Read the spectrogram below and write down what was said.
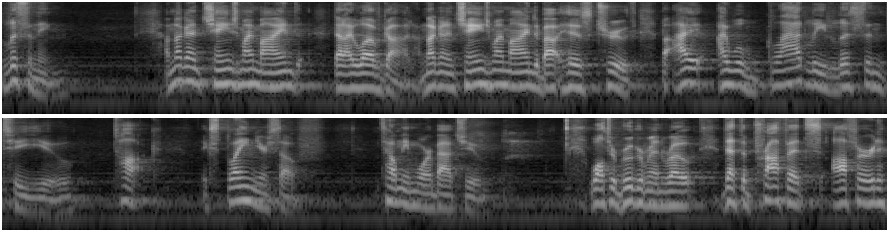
listening. I'm not going to change my mind that I love God. I'm not going to change my mind about His truth. But I, I will gladly listen to you talk, explain yourself, tell me more about you. Walter Brueggemann wrote that the prophets offered,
